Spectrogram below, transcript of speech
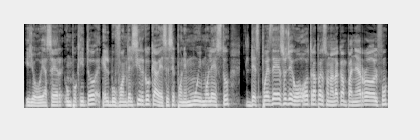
Y yo voy a ser un poquito el bufón del circo que a veces se pone muy molesto. Después de eso llegó otra persona a la campaña de Rodolfo,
